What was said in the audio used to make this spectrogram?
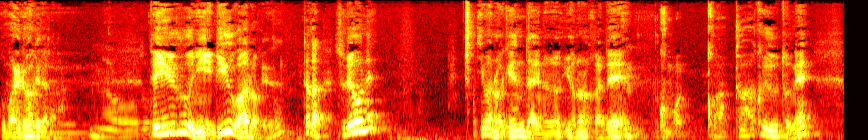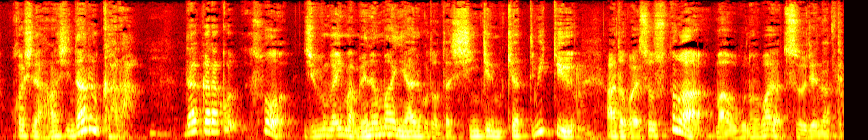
生まれるわけだから。うなるほど。っていうふうに理由はあるわけですね。ただそれをね今の現代の世の中で細かく言うとねおかしな話になるから。だからこそ自分が今目の前にあることに対して真剣に向き合ってみっていうアドバイスをするのが、まあ、僕の場合は通例になってる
